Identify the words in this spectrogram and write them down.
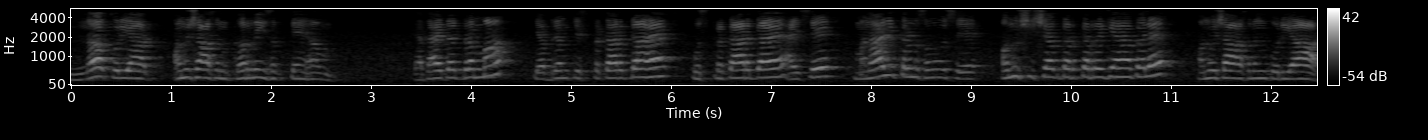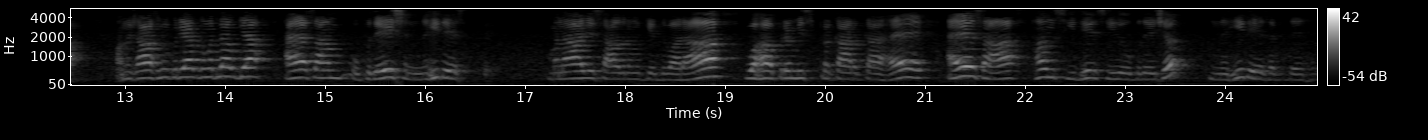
न कुरियात, अनुशासन कर नहीं सकते हम। यथायत ब्रह्मा या ब्रह्म किस प्रकार का है, उस प्रकार का है, ऐसे मनाई कर्ण समूह से अनुशिष्या कर कर रहे क्या है पहले? अनुशासन कुरिया। अनुशासन कुरिया का मतलब क्या? ऐसा हम उपदेश नहीं दे सकते। मनाज साधनों के द्वारा वह ब्रह्म इस प्रकार का है, ऐसा हम सीधे सीधे उपदेश नहीं दे सकते हैं।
